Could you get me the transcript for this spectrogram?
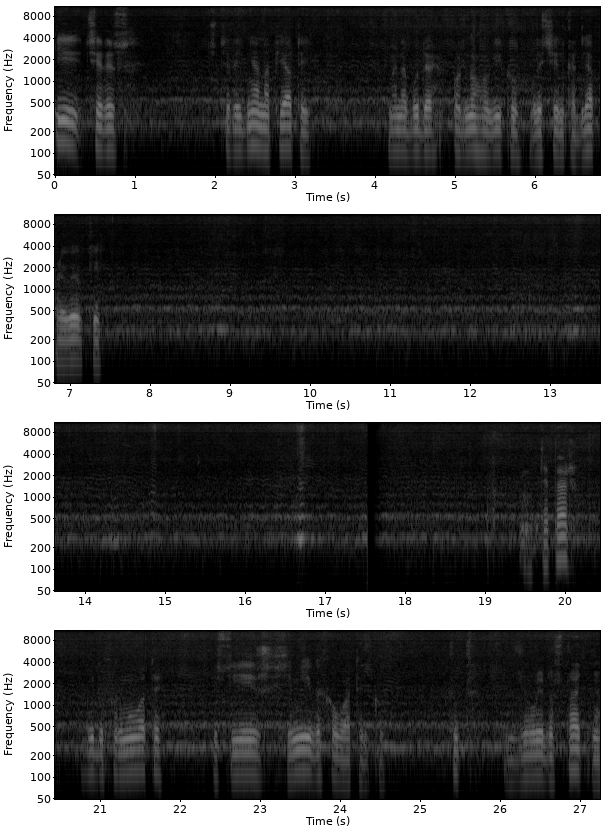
І через 4 дня на п'ятий в мене буде одного віку личинка для прививки. Тепер буду формувати із цієї ж сім'ї виховательку. Тут взяли достатньо.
